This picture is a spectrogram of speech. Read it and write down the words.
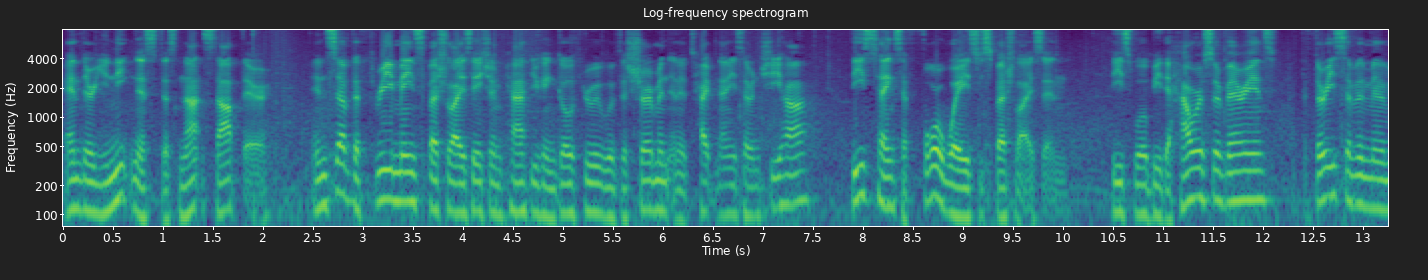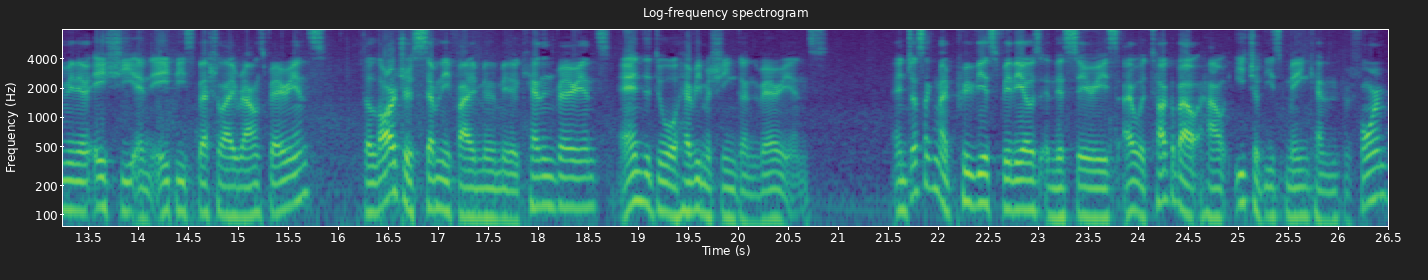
And their uniqueness does not stop there. Instead of the three main specialization path you can go through with the Sherman and the Type 97 Chiha, these tanks have four ways to specialize in. These will be the Howitzer variant, the 37mm HE and AP specialized rounds variants, the larger 75mm cannon variants, and the dual heavy machine gun variants. And just like my previous videos in this series, I will talk about how each of these main cannons perform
